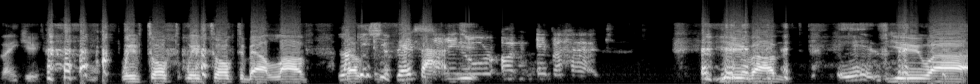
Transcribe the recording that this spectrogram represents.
thank you. we've talked. We've talked about love. Lucky Well, she the said best that. son-in-law I've ever had. You've um, He is. you uh,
